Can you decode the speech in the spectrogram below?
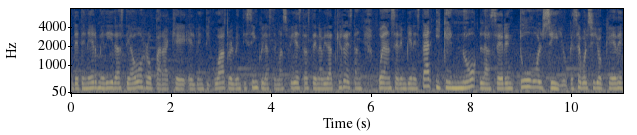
de tener medidas de ahorro para que el 24, el 25 y las demás fiestas de Navidad que restan puedan ser en bienestar y que no las ser en tu bolsillo, que ese bolsillo quede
